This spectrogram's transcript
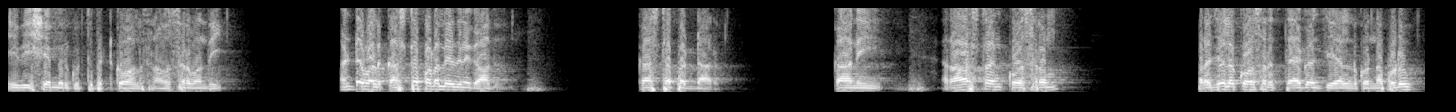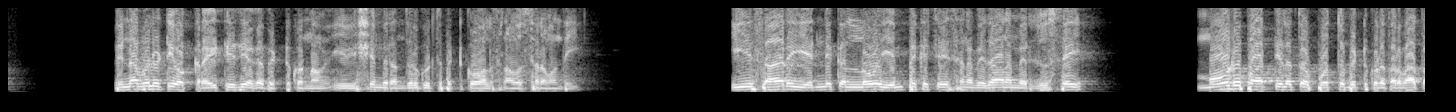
ఈ విషయం మీరు గుర్తుపెట్టుకోవాల్సిన అవసరం ఉంది. అంటే వాళ్ళు కష్టపడలేదని కాదు. కష్టపడ్డారు. కానీ రాష్ట్రం కోసం ప్రజల కోసం త్యాగం చేయాలనుకున్నప్పుడు వినబిలిటీ ఒక క్రైటీరియాగా పెట్టుకున్నాం. ఈ విషయం మీరు అందరూ గుర్తుపెట్టుకోవాల్సిన అవసరం ఉంది. ఈసారి ఎన్నికల్లో ఎంపిక చేసిన విధానం మీరు చూస్తే మూడు పార్టీలతో పొత్తు పెట్టుకున్న తర్వాత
